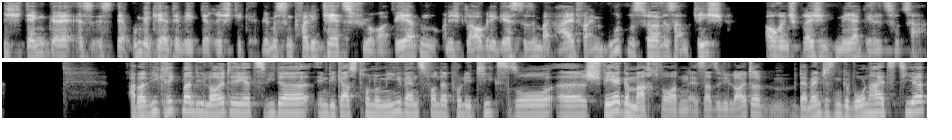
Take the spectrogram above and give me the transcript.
Ich denke, es ist der umgekehrte Weg der richtige. Wir müssen Qualitätsführer werden und ich glaube, die Gäste sind bereit, für einen guten Service am Tisch auch entsprechend mehr Geld zu zahlen. Aber wie kriegt man die Leute jetzt wieder in die Gastronomie, wenn es von der Politik so äh, schwer gemacht worden ist? Also die Leute, der Mensch ist ein Gewohnheitstier,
